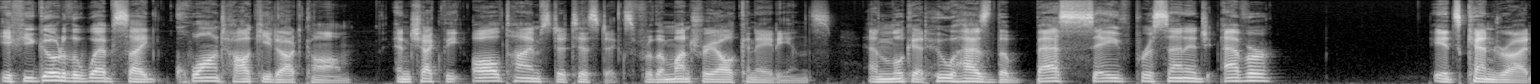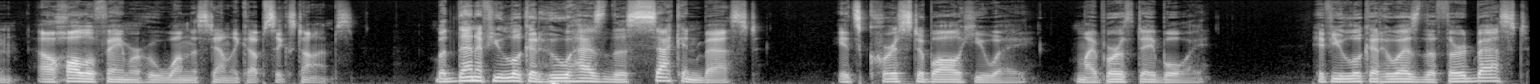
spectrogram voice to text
If you go to the website quanthockey.com and check the all time statistics for the Montreal Canadiens and look at who has the best save percentage ever, it's Ken Dryden, a Hall of Famer who won the Stanley Cup six times. But then if you look at who has the second best, it's Cristobal Huet, my birthday boy. If you look at who has the third best,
